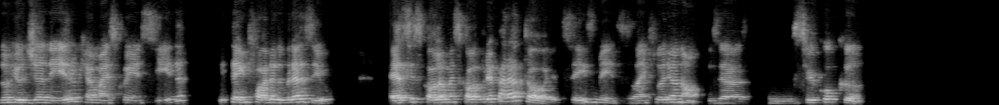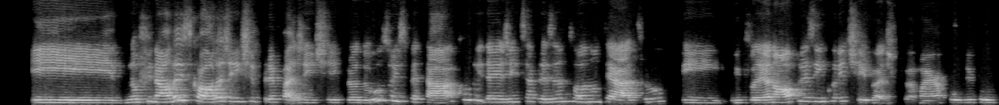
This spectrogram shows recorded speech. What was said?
no Rio de Janeiro, que é a mais conhecida, e tem fora do Brasil. Essa escola é uma escola preparatória, de seis meses, lá em Florianópolis, é o Circocan. E no final da escola a gente prepara, a gente produz um espetáculo e daí a gente se apresentou no teatro em, em Florianópolis e em Curitiba, acho que foi o maior público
